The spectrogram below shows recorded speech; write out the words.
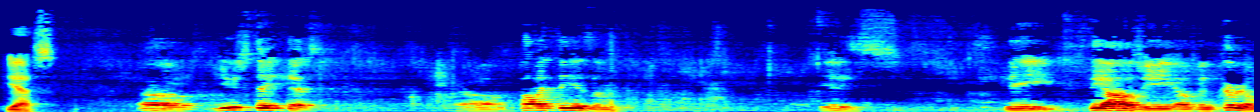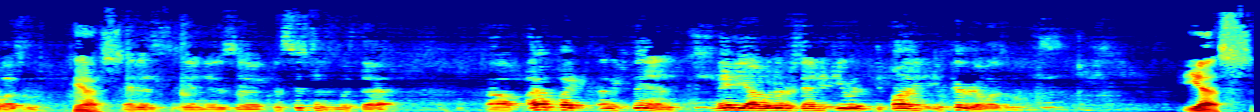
Yes. Uh, you state that uh, polytheism is the theology of imperialism. Yes. And is and is uh, consistent with that. Uh, I don't quite understand. Maybe I would understand if you would define imperialism. Yes.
